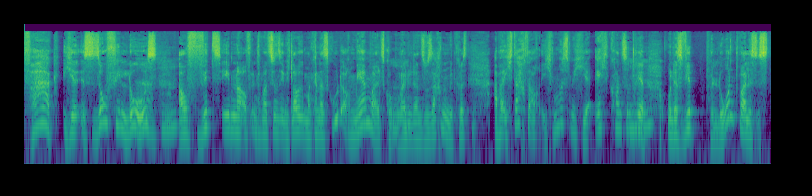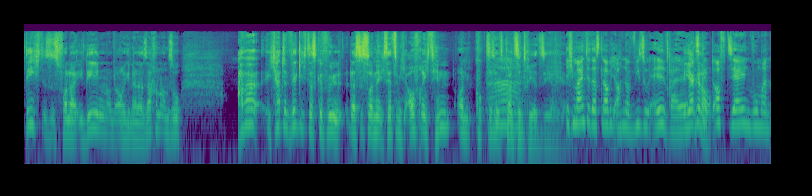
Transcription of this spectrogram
fuck, hier ist so viel los auf Witzebene, auf Informationsebene. Ich glaube, man kann das gut auch mehrmals gucken, weil du dann so Sachen mitkriegst. Aber ich dachte auch, ich muss mich hier echt konzentrieren. Und das wird belohnt, weil es ist dicht, es ist voller Ideen und originaler Sachen und so. Aber ich hatte wirklich das Gefühl, das ist so eine, ich setze mich aufrecht hin und gucke das jetzt Ah. konzentriert Serie. Ich meinte das, glaube ich, auch nur visuell, weil Ja, es genau. gibt oft Serien, wo man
